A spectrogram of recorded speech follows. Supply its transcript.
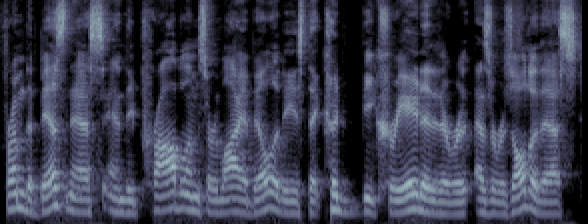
from the business and the problems or liabilities that could be created as a result of this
